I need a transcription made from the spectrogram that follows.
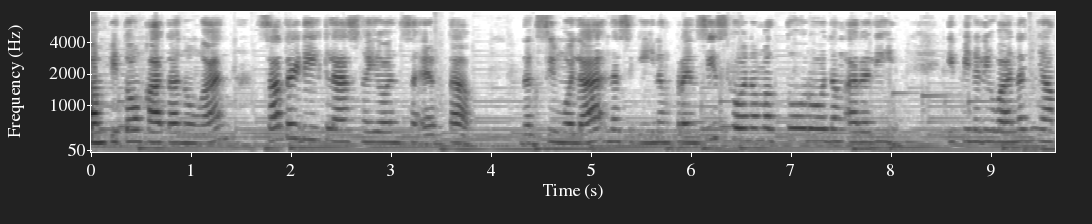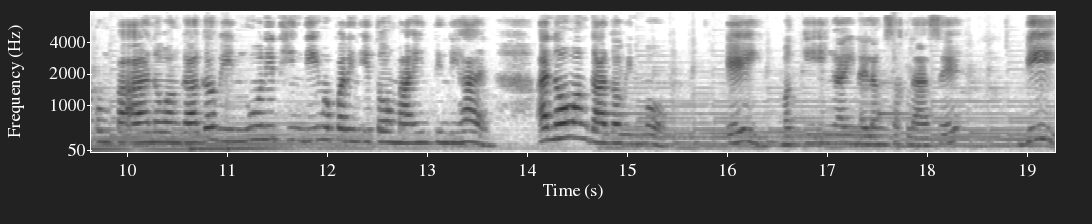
Pampitong katanungan, Saturday class ngayon sa MTAP. Nagsimula na si Ginang Francisco na magturo ng aralin. Ipinaliwanag niya kung paano ang gagawin ngunit hindi mo pa rin ito maintindihan. Ano ang gagawin mo? A. Mag-iingay na lang sa klase. B.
